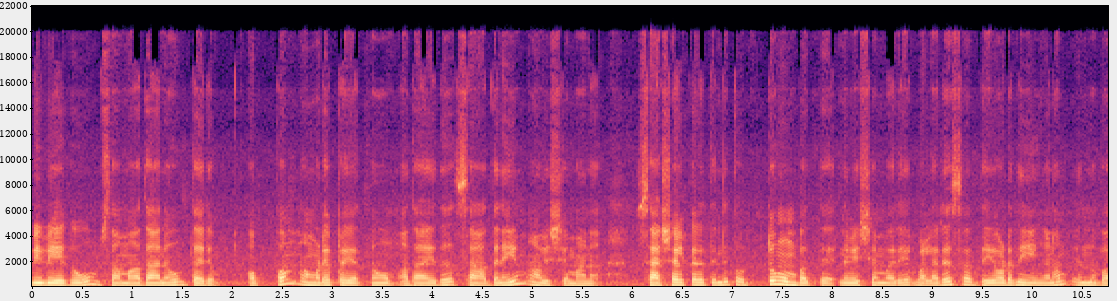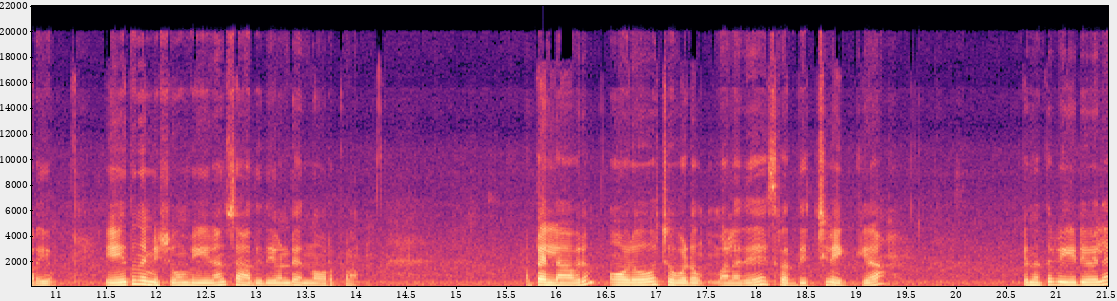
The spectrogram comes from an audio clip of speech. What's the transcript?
വിവേകവും സമാധാനവും തരും. ഒപ്പം നമ്മുടെ പ്രയത്നവും അതായത് സാധനയും ആവശ്യമാണ്. സാക്ഷാത്കാരത്തിന്റെ തൊട്ടു മുമ്പത്തെ നിമിഷം വരെ വളരെ ശ്രദ്ധയോടെ നീങ്ങണം എന്ന് പറയും. ഏത് നിമിഷവും വീഴാൻ സാധ്യതയുണ്ട് എന്ന് ഓർക്കണം. അപ്പോൾ എല്ലാവരും ഓരോ ചുവടും വളരെ ശ്രദ്ധിച്ച് വയ്ക്കുക ഇന്നത്തെ വീഡിയോയിലെ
